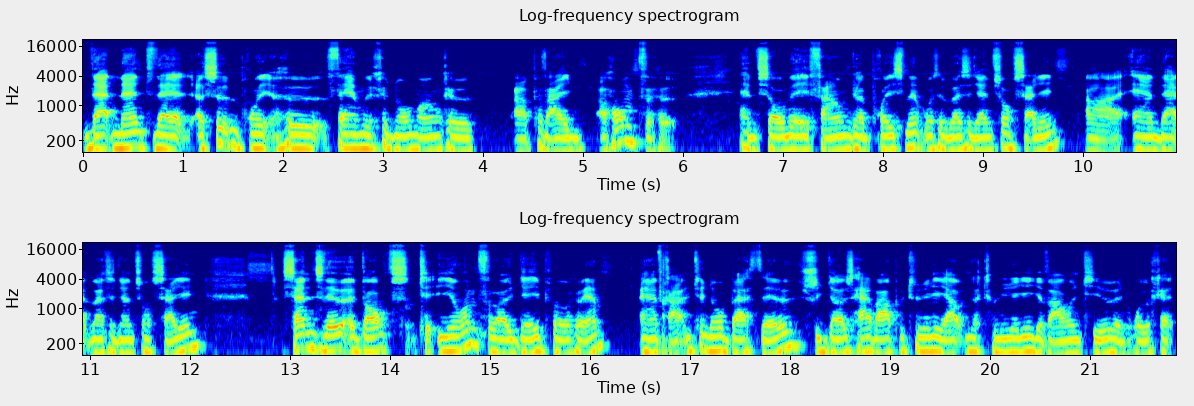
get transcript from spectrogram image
that meant that at a certain point her family could no longer uh, provide a home for her. And so they found a placement with a residential setting, uh, and that residential setting sends their adults to Elim for our day program. And I've gotten to know Beth there. She does have opportunity out in the community to volunteer and work at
